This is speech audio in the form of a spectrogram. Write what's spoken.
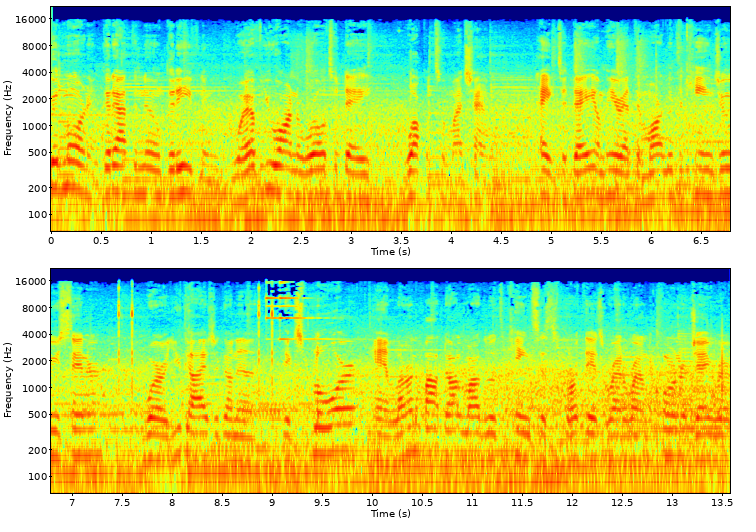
Good morning, good afternoon, good evening. Wherever you are in the world today, welcome to my channel. Hey, today I'm here at the Martin Luther King Jr. Center where you guys are gonna explore and learn about Dr. Martin Luther King since his birthday is right around the corner, January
